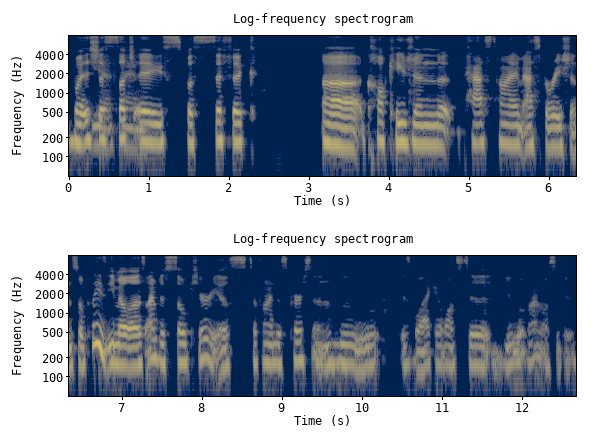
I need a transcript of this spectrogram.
but it's just such same. a specific uh Caucasian pastime aspiration. So please email us. I'm just so curious to find this person Mhm. who is black and wants to do what Ryan wants to do.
